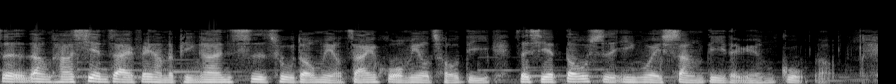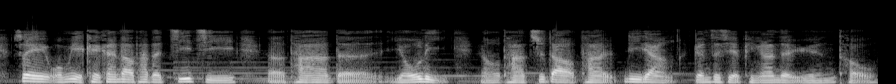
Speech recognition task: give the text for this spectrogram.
这让他现在非常的平安，四处都没有灾祸，没有仇敌，这些都是因为上帝的缘故哦。所以我们也可以看到他的积极，呃，他的有理，然后他知道他力量跟这些平安的源头。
